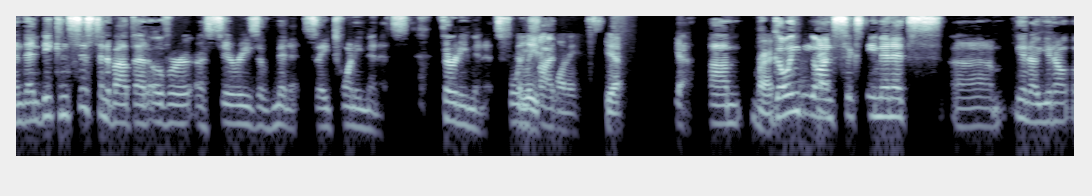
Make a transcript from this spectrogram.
and then be consistent about that over a series of minutes, say 20 minutes, 30 minutes, 45 minutes. Yeah. Yeah. Um, right. Going beyond yeah. 60 minutes, um, you know, you don't,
